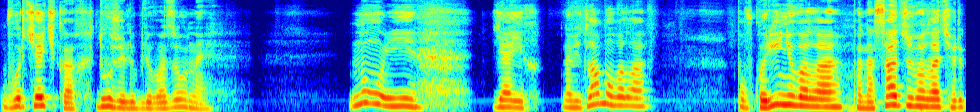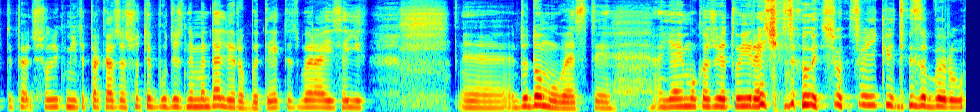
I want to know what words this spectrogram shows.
в горчечках, дуже люблю вазони. Ну і я їх навідламувала, повкорінювала, понасаджувала. Чоловік, тепер, чоловік мені тепер каже, що ти будеш з ними далі робити, як ти збираєшся їх е, додому вести. А я йому кажу, я твої речі залишу, свої квіти заберу.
